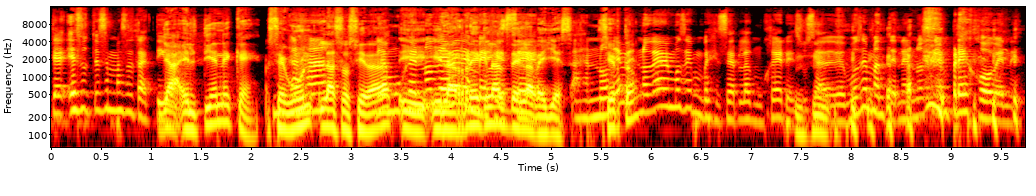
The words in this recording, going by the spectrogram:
te- eso te hace más atractiva. Ya, él tiene que, según Ajá. la sociedad La y, no las reglas de la belleza. Ajá, no, ¿Cierto? debe- no debemos de envejecer las mujeres, o sea, debemos de mantenernos siempre jóvenes.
